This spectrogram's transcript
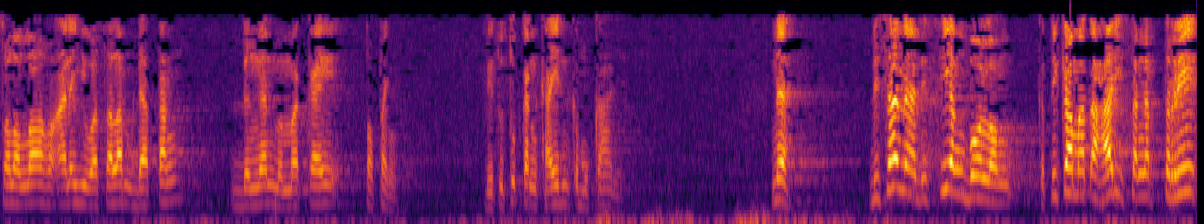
Shallallahu Alaihi Wasallam datang dengan memakai topeng, ditutupkan kain ke mukanya. Nah, di sana di siang bolong, ketika matahari sangat terik,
